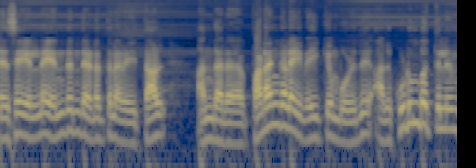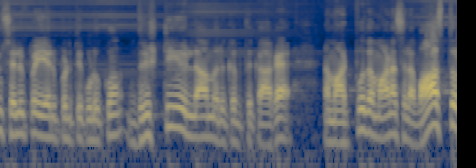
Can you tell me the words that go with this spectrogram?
திசையில் எந்தெந்த இடத்துல வைத்தால் அந்த படங்களை வைக்கும் பொழுது அது குடும்பத்திலும் செழிப்பை ஏற்படுத்தி கொடுக்கும். திருஷ்டியும் இல்லாமல் இருக்கிறதுக்காக நம்ம அற்புதமான சில வாஸ்து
